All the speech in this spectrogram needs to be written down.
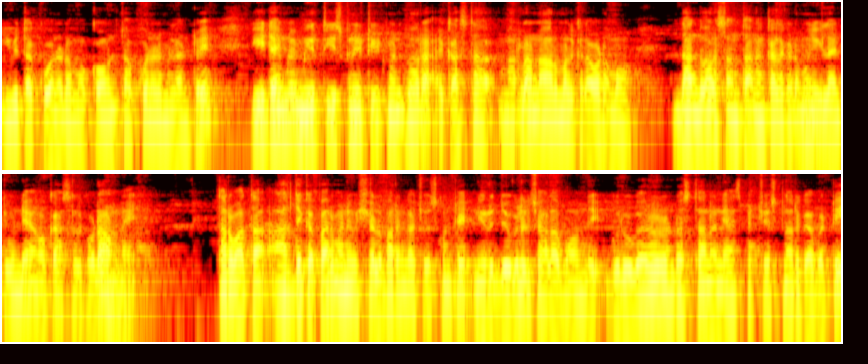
ఇవి తక్కువ ఉండడము కౌంట్ తక్కువ ఉండడం ఇలాంటివి ఈ టైంలో మీరు తీసుకునే ట్రీట్మెంట్ ద్వారా కాస్త మరలా నార్మల్కి రావడము దాని ద్వారా సంతానం కలగడము ఇలాంటివి ఉండే అవకాశాలు కూడా ఉన్నాయి. తర్వాత ఆర్థికపరమైన విషయాల పరంగా చూసుకుంటే నిరుద్యోగులకు చాలా బాగుంది. గురువుగారు రెండో స్థానాన్ని ఆస్పెక్ట్ చేస్తున్నారు కాబట్టి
